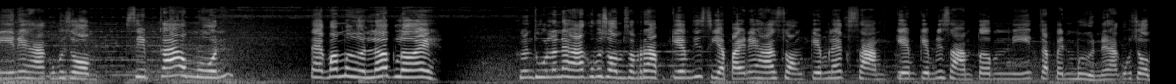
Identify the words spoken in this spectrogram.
นี้นะคะคุณผู้ชม 19 หมุน แตกมาหมื่นเลิกเลย คืนทุนแล้วนะคะคุณผู้ชมสำหรับเกมที่เสียไปนะคะ2เกมแรก 3 เกมเกมที่ 3 เติมนี้จะเป็นหมื่นนะคะคุณผู้ชม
